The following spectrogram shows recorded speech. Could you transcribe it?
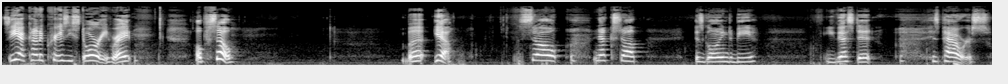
So yeah, kind of crazy story, right? Hope so. But yeah. So next up is going to be you guessed it, his powers.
